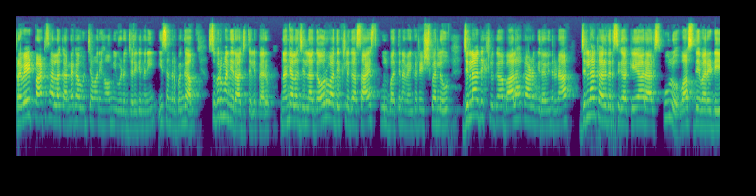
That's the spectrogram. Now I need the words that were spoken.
ప్రైవేట్ పాఠశాలలకు అండగా ఉంచామని హామీ ఇవ్వడం జరిగిందని ఈ సందర్భంగా సుబ్రహ్మణ్య రాజు తెలిపారు. నంద్యాల జిల్లా గౌరవ అధ్యక్షులుగా సాయి స్కూల్ బతిన వెంకటేశ్వర్లు జిల్లా అధ్యక్షులుగా బాలాకాడమి రవీంద్రనాథ్ జిల్లా కార్యదర్శిగా కేఆర్ఆర్ స్కూల్ వాసుదేవారెడ్డి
